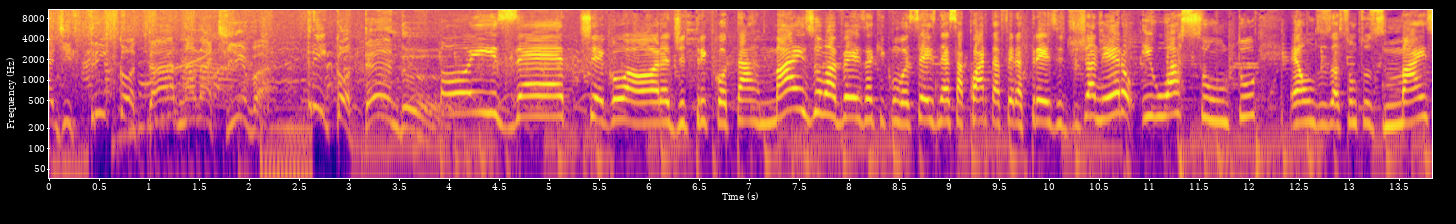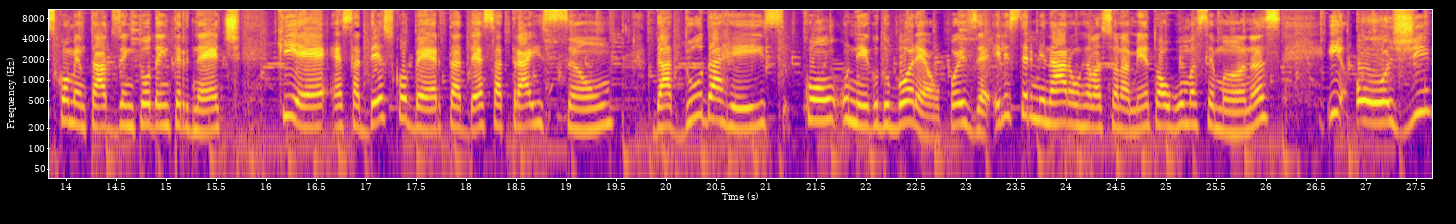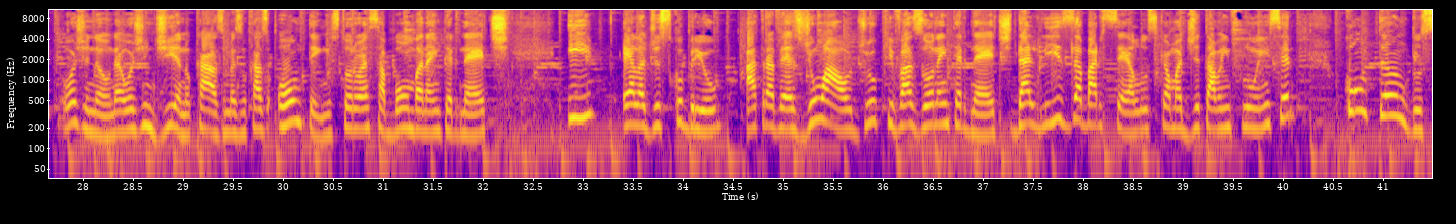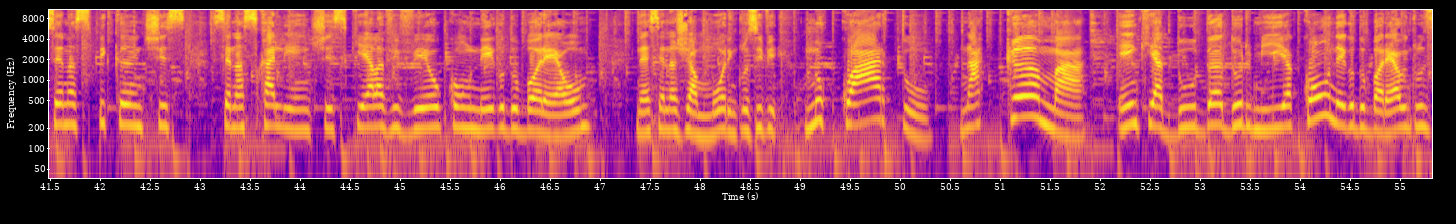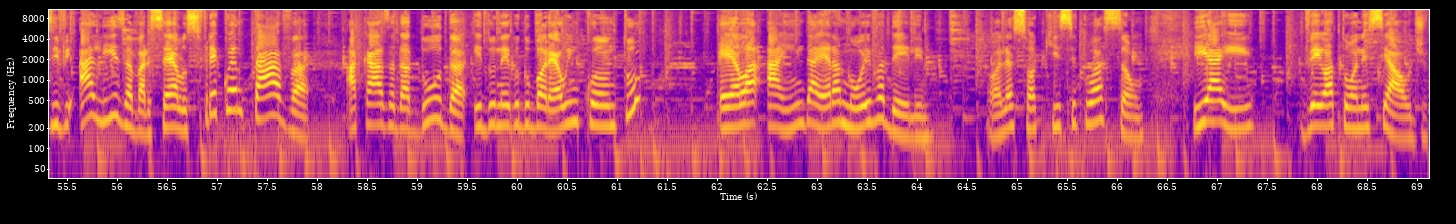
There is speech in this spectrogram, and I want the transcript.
hora de tricotar na nativa. Tricotando! Pois é, chegou a hora de tricotar mais uma vez aqui com vocês nessa quarta-feira, 13 de janeiro. E o assunto é um dos assuntos mais comentados em toda a internet, que é essa descoberta dessa traição da Duda Reis com o Nego do Borel. Pois é, eles terminaram o relacionamento há algumas semanas e hoje, hoje não, né? Hoje em dia, no caso, mas no caso ontem, estourou essa bomba na internet e ela descobriu através de um áudio que vazou na internet da Lisa Barcelos, que é uma digital influencer, contando cenas picantes, cenas calientes que ela viveu com o Nego do Borel né? Cenas de amor, inclusive no quarto, na cama em que a Duda dormia com o Nego do Borel. Inclusive, a Lisa Barcelos frequentava a casa da Duda e do Nego do Borel enquanto ela ainda era noiva dele. Olha só que situação. E aí veio à tona esse áudio.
